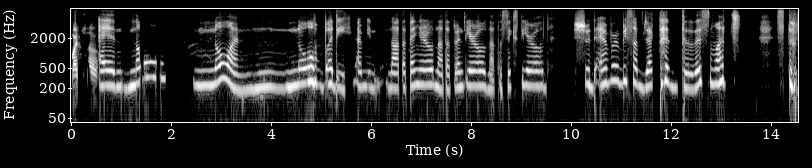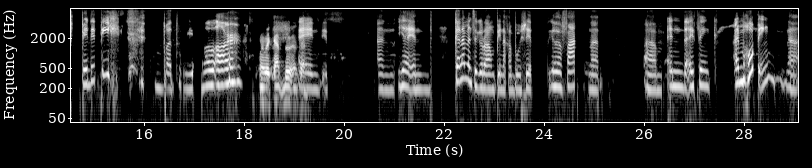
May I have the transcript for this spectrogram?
Quite so. and no no one nobody i mean not a 10 year old not a 20 year old not a 60 year old should ever be subjected to this much stupidity but we all are When we can't do it. and it's, and yeah and ka naman siguro ang pinaka bullshit the fact that, um and I think I'm hoping na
